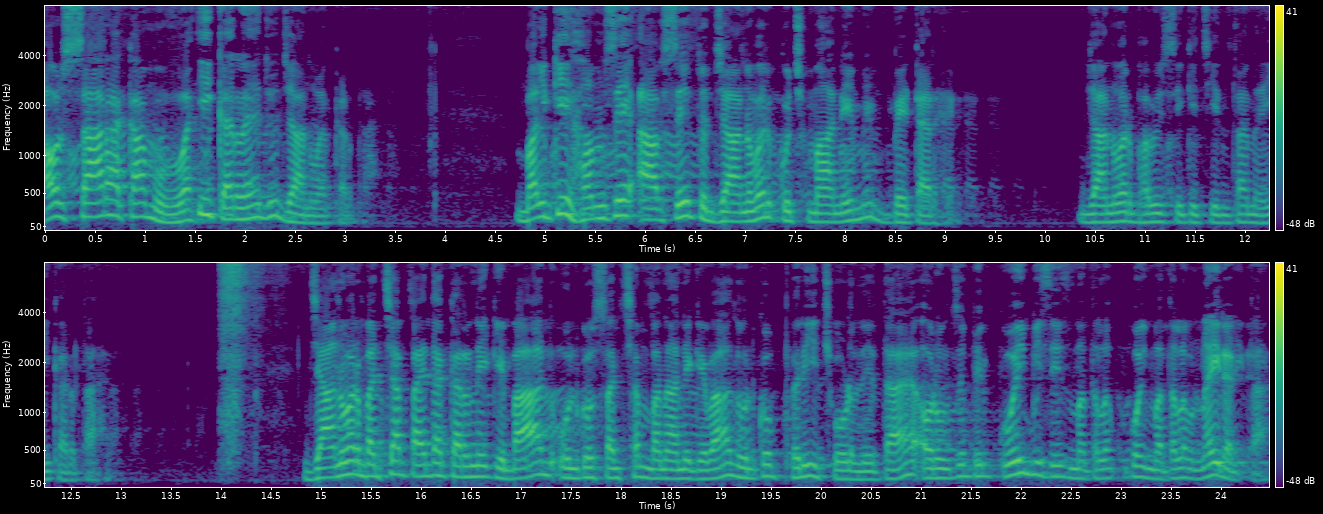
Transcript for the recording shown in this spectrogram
और सारा काम वही कर रहे हैं जो जानवर करता है। बल्कि हमसे आपसे तो जानवर कुछ माने में बेटर है। जानवर भविष्य की चिंता नहीं करता है। जानवर बच्चा पैदा करने के बाद, उनको सक्षम बनाने के बाद, उनको फ्री छोड़ देता है और उनसे फिर कोई विशेष मतलब कोई मतलब नहीं रखता।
